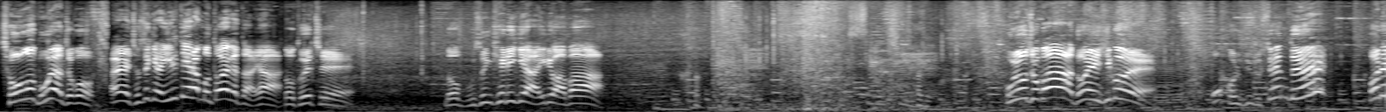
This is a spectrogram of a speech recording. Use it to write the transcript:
저거 뭐야 저거? 에이 저 새끼랑 1대1 한번 떠야겠다. 야 너 도대체 너 무슨 캐릭이야? 이리 와봐. 보여줘봐 너의 힘을. 어? 아니 니도 센데? 아니!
